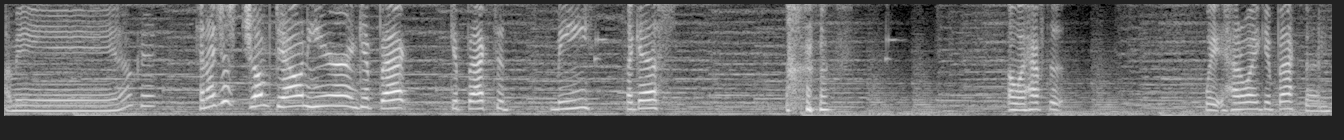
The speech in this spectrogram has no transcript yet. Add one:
I mean, okay. Can I just jump down here and get back get back to me, I guess? Oh, I have to Wait, how do I get back then?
